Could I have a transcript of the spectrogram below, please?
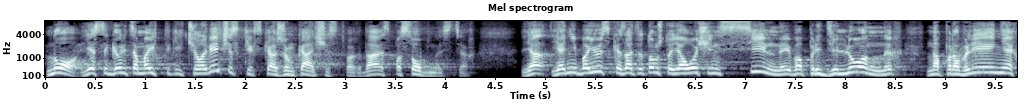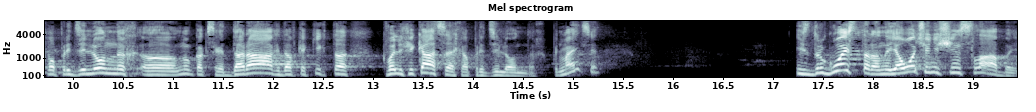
Но, если говорить о моих таких человеческих, скажем, качествах, да, способностях, я, я не боюсь сказать о том, что я очень сильный в определенных направлениях, в определенных, э, ну, как сказать, дарах, да, в каких-то квалификациях определенных. Понимаете? И с другой стороны, я очень-очень слабый,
